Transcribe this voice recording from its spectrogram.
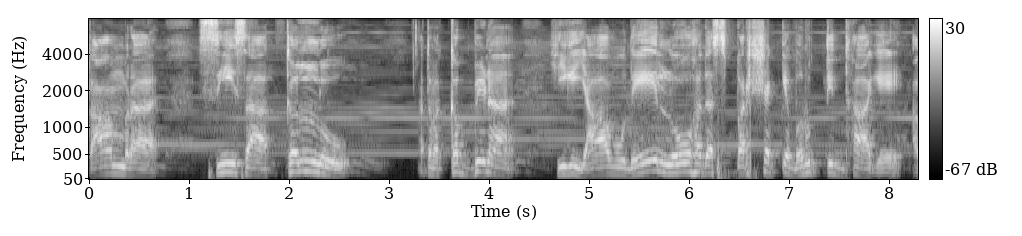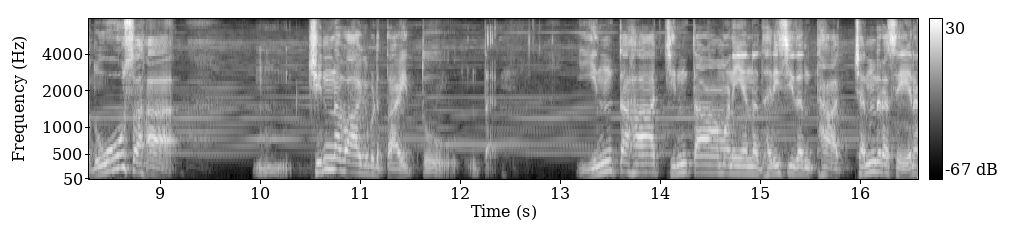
ತಾಮ್ರ ಸೀಸ ಕಲ್ಲು ಅಥವಾ ಕಬ್ಬಿಣ ಹೀಗೆ ಯಾವುದೇ ಲೋಹದ ಸ್ಪರ್ಶಕ್ಕೆ ಬರುತ್ತಿದ್ದ ಹಾಗೆ ಅದೂ ಸಹ ಮ್, ಚಿನ್ನವಾಗಿ ಬಿಡ್ತಾ ಇತ್ತು ಅಂತ. ಇಂತಹ ಚಿಂತಾಮಣಿಯನ್ನು ಧರಿಸಿದಂತಹ ಚಂದ್ರಸೇನ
